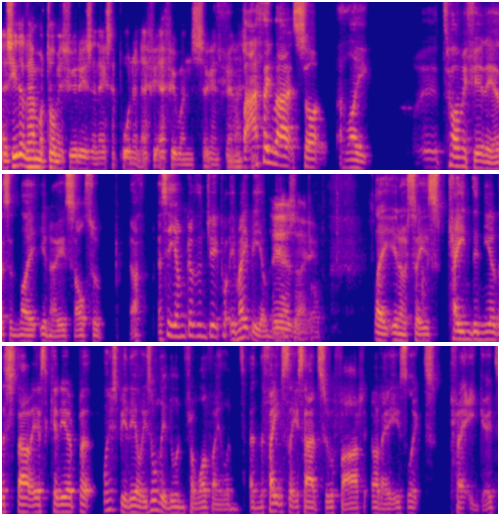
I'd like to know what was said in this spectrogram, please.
it's either him or Tommy Fury is the next opponent if he if he wins against Ben But I think that's sort of like uh, Tommy Fury isn't like you know he's also uh, is he younger than Jake Paul? He might be younger. Jake. Paul. Like you know, so he's kind of near the start of his career, but let's be real, he's only known for Love Island, and the fights that he's had so far, all right, he's looked pretty good,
